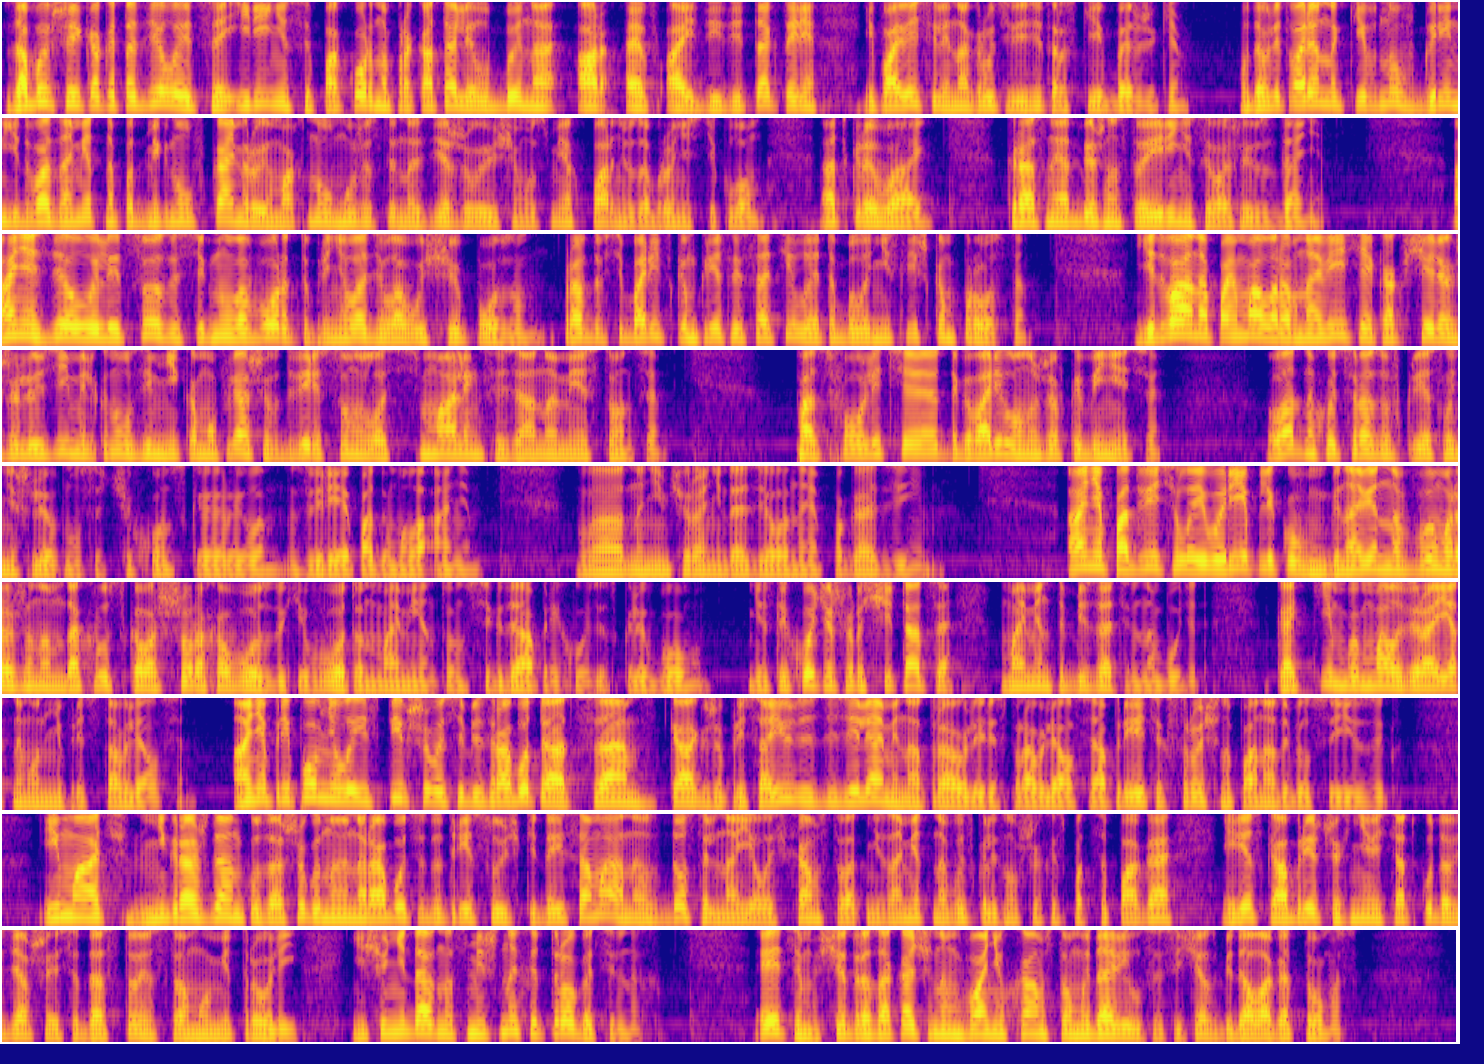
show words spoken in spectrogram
Забывшие, как это делается, иринисы покорно прокатали лбы на RFID-детекторе и повесили на грудь визиторские бэджики. Удовлетворенно кивнув, Грин едва заметно подмигнул в камеру и махнул мужественно сдерживающему смех парню за бронестеклом. «Открывай!» Красные от бешенства Иринисы вошли в здание. Аня сделала лицо, застегнула ворот и приняла деловущую позу. Правда, в сибаритском кресле Сатилы это было не слишком просто — Едва она поймала равновесие, как в щелях жалюзи мелькнул зимний камуфляж, и в дверь сунулась смалинг физиономия эстонца. «Позволите», — договорил он уже в кабинете. «Ладно, хоть сразу в кресло не шлепнулся, чухонское рыло», — зверея подумала Аня. «Ладно, немчура недоделанная, погоди». Аня подвесила его реплику в мгновенно вымороженном до хрусткого шороха воздухе. Вот он момент, он всегда приходит к любому. Если хочешь рассчитаться, момент обязательно будет каким бы маловероятным он ни представлялся. Аня припомнила испившегося без работы отца. Как же, при союзе с дизелями на траулере справлялся, а при этих срочно понадобился язык. И мать, не гражданку, зашуганную на работе до три сучки, да и сама она вдосталь наелась хамства от незаметно выскользнувших из-под сапога и резко обретших невесть откуда взявшееся достоинство мумитролей, еще недавно смешных и трогательных. Этим, щедро закачанным Ваню хамством и давился сейчас бедолага Томас.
